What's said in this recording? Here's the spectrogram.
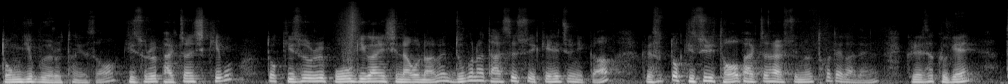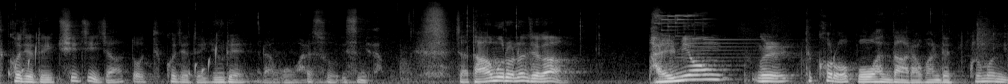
동기부여를 통해서 기술을 발전시키고 또 기술을 보호 기간이 지나고 나면 누구나 다 쓸 수 있게 해주니까 그래서 또 기술이 더 발전할 수 있는 토대가 되는 그래서 그게 특허제도의 취지이자 또 특허제도의 유래라고 할 수 있습니다. 자 다음으로는 제가 발명을 특허로 보호한다라고 하는데 그러면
